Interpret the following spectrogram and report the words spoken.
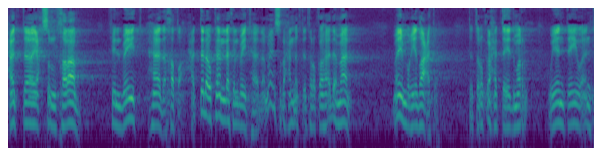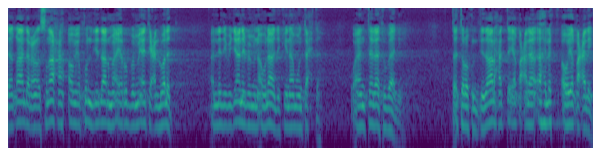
حتى يحصل الخراب في البيت هذا خطأ. حتى لو كان لك البيت هذا ما يصلح أنك تتركه هذا مال. ما ينبغي إضاعته. تتركه حتى يدمر وينتهي وأنت قادر على إصلاحه أو يكون الجدار مائي ربما يأتي على الولد. الذي بجانب من أولادك ينامون تحته وأنت لا تبالي. تترك الجدار حتى يقع على أهلك أو يقع عليك.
